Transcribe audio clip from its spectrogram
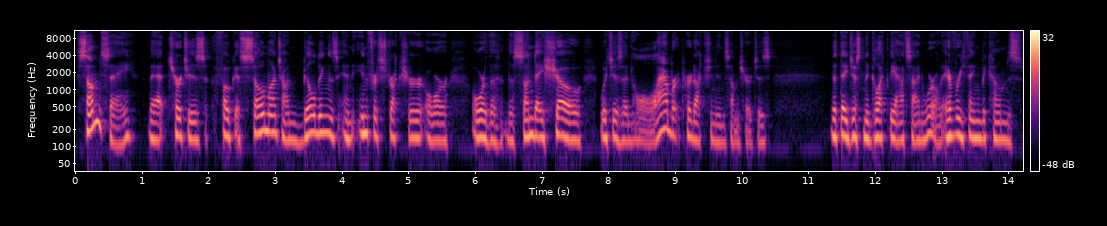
Some say that churches focus so much on buildings and infrastructure or or the, the Sunday show, which is an elaborate production in some churches, that they just neglect the outside world. Everything becomes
